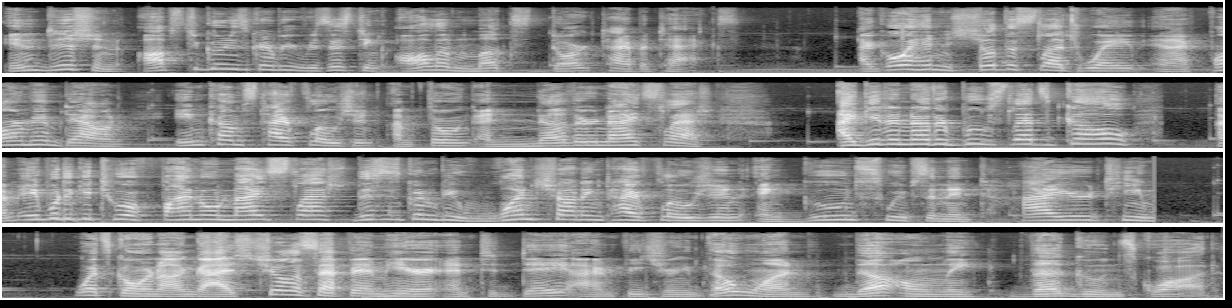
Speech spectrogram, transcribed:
In addition, Obstagoon is going to be resisting all of Muk's dark type attacks. I go ahead and shield the Sludge Wave and I farm him down. In comes Typhlosion. I'm throwing another Night Slash. I get another boost. Let's go. I'm able to get to a final Night Slash. This is going to be one-shotting Typhlosion and Goon sweeps an entire team. What's going on guys? Chillis FM here and today I'm featuring the one, the only, the Goon Squad.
